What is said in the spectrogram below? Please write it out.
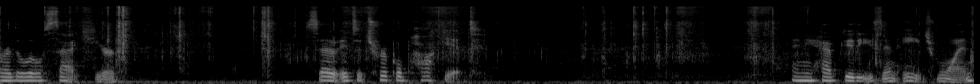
or the little sack here. So it's a triple pocket. And you have goodies in each one.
